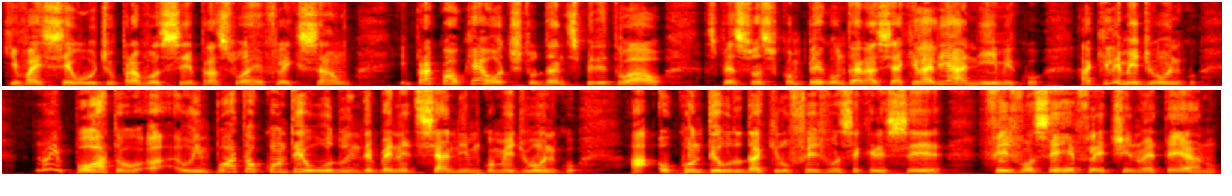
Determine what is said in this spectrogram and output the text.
que vai ser útil para você, para sua reflexão e para qualquer outro estudante espiritual. As pessoas ficam perguntando assim: aquilo ali é anímico, aquilo é mediúnico. Não importa, o, o importa é o conteúdo, independente de se é anime ou mediúnico, a, o conteúdo daquilo fez você crescer, fez você refletir no eterno,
